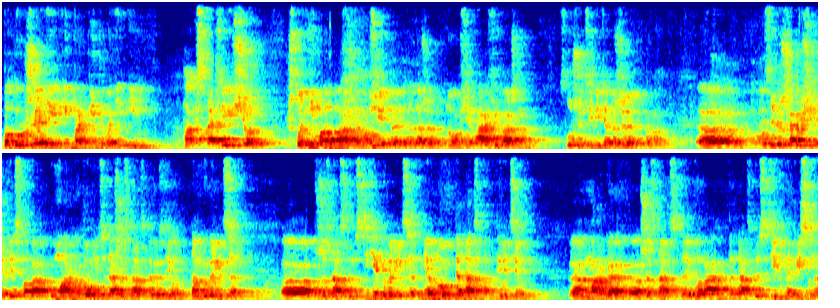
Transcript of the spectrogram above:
погружение и пропитывание им. А, кстати, еще, что немаловажно, вообще, это, это даже, ну, вообще архиважно, слушайте, ведь это же э, завершающие такие слова. У Марка, помните, да, 16 раздел? Там говорится, в 16 стихе говорится, не, ну, в 15 перед тем, э, Марка, 16 э, глава, 15 стих, написано,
